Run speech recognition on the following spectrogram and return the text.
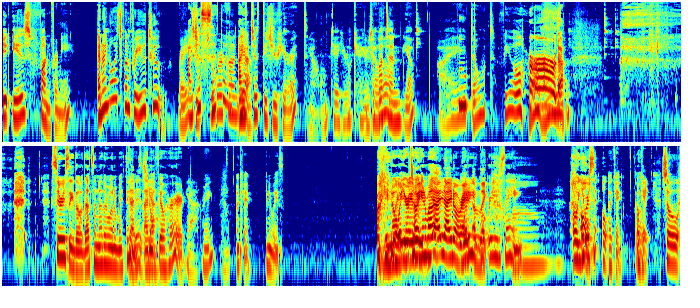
it is fun for me, and I know it's fun for you too, right? I To- just to work that. on. I just did you hear it? yeah. Okay, here. Okay, here's hello. a button. Yep. I don't feel heard. Seriously though, that's another one of my things. That is, I don't yeah. feel heard. Yeah. Right? Mm-hmm. Okay. Anyways. Okay, You know wait, what you were wait, talking wait. about? Yeah, I know, What, right? are you, what like, were you saying? Um, oh, you oh, were saying. oh, okay. go. Okay, so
